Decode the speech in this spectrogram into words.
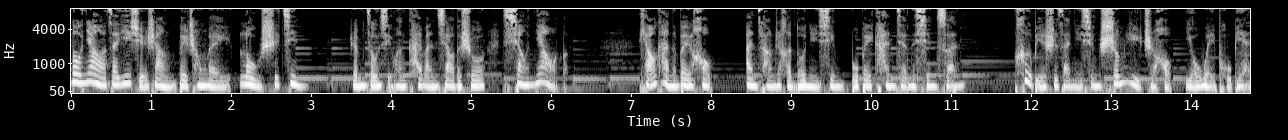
漏尿在医学上被称为漏失禁，人们总喜欢开玩笑的说“笑尿了”，调侃的背后暗藏着很多女性不被看见的心酸，特别是在女性生育之后尤为普遍。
